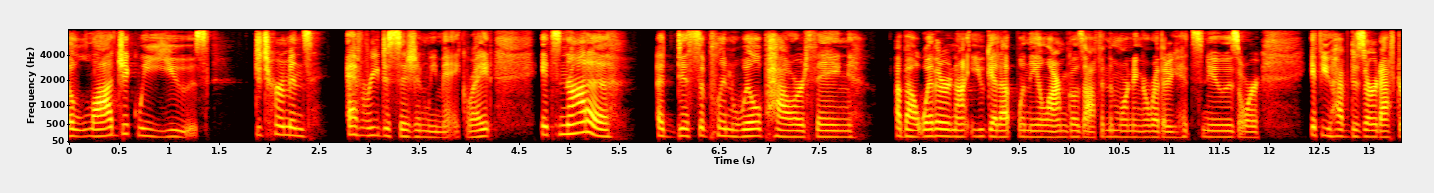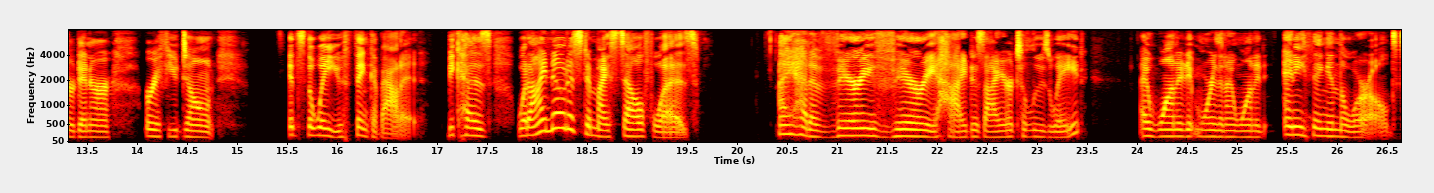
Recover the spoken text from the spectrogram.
the logic we use determines every decision we make, right? It's not a a disciplined willpower thing about whether or not you get up when the alarm goes off in the morning or whether you hit snooze or if you have dessert after dinner or if you don't. It's the way you think about it. Because what I noticed in myself was I had a very, very high desire to lose weight. I wanted it more than I wanted anything in the world.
